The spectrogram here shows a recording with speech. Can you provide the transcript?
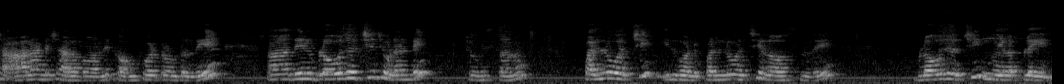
చాలా అంటే చాలా బాగుంది. కంఫర్ట్ ఉంటుంది. దీని బ్లౌజ్ వచ్చి చూడండి. చూపిస్తాను. పళ్ళు వచ్చి ఇదిగోండి పళ్ళు వచ్చి ఇలా వస్తుంది. బ్లౌజ్ వచ్చి ఇంకో ఇలా ప్లెయిన్.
